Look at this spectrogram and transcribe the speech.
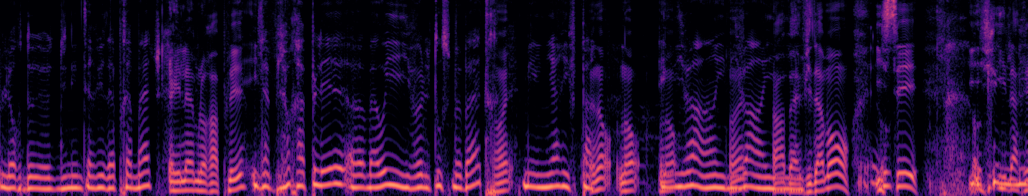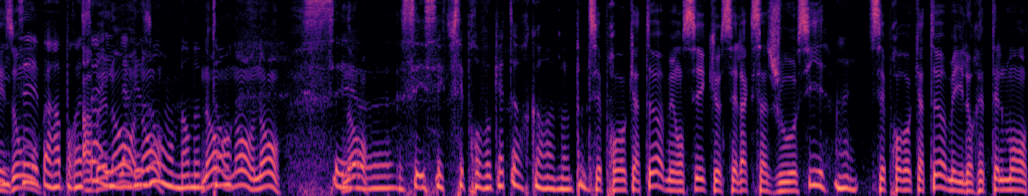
lors d'une interview d'après-match. Et il aime le rappeler. Il a bien rappelé, euh, bah oui, ils veulent tous me battre, Ouais. mais il n'y arrive pas. Mais Non, non, Et non. il y va, hein, il Ouais. y va. hein, il, Ah ben évidemment, il sait, il, a raison. par rapport à Ah ça, ben il a non, raison, non. mais en même Non, temps, non, non, c'est non. euh, provocateur quand même un peu. c'est provocateur, mais on sait que c'est là que ça se joue aussi. Ouais, C'est provocateur, mais il aurait tellement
